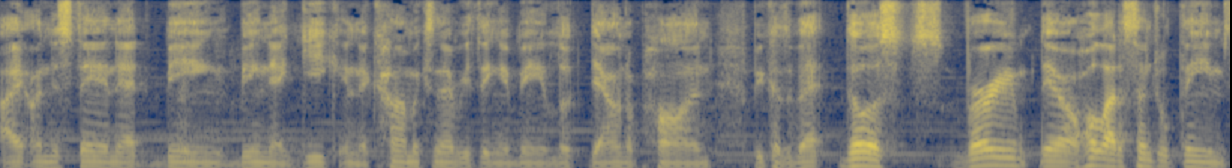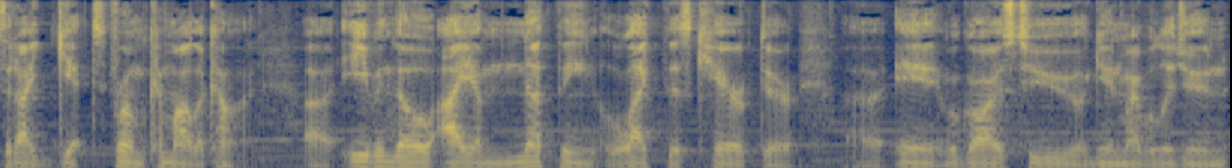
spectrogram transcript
I understand that being being that geek in the comics and everything and being looked down upon because of that. Those very there are a whole lot of central themes that I get from Kamala Khan. Uh, even though I am nothing like this character, uh, in regards to again my religion,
